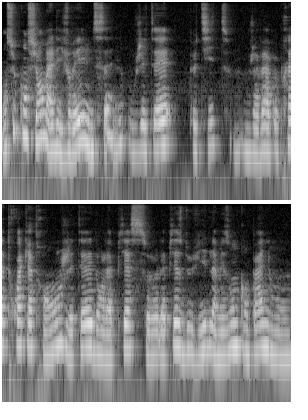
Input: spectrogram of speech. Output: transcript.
Mon subconscient m'a livré une scène où j'étais petite, j'avais à peu près 3-4 ans, j'étais dans la pièce, la pièce de ville, la maison de campagne où on,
